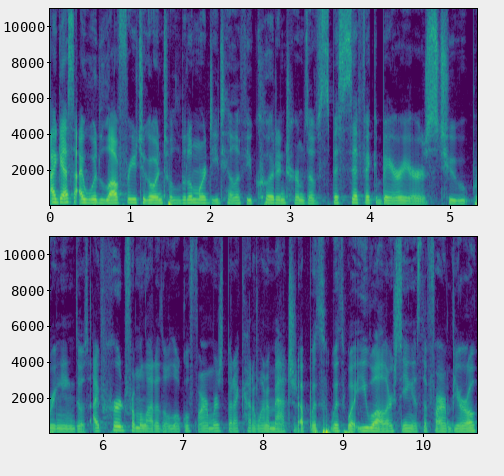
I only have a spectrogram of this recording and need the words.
I guess I would love for you to go into a little more detail, if you could, in terms of specific barriers to bringing those. I've heard from a lot of the local farmers, but I kind of want to match it up with, with what you all are seeing as the Farm Bureau.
